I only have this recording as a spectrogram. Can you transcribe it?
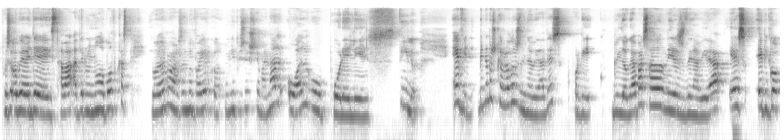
pues obviamente estaba a hacer un nuevo podcast y voy a darme bastante fallar con un episodio semanal o algo por el estilo. En fin, venimos cargados de novedades porque lo que ha pasado desde Navidad es épico,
